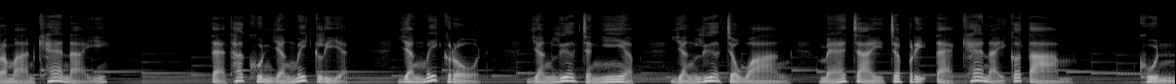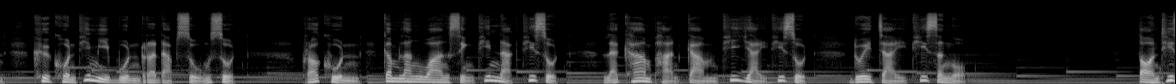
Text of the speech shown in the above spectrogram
รมานแค่ไหน แต่ถ้าคุณยังไม่เกลียด ยังไม่โกรธ ยังเลือกจะเงียบ ยังเลือกจะวาง แม้ใจจะปริแตกแค่ไหนก็ตาม คุณ คือคนที่มีบุญระดับสูงสุด เพราะคุณกำลังวางสิ่งที่หนักที่สุด และข้ามผ่านกรรมที่ใหญ่ที่สุด ด้วยใจที่สงบ ตอนที่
